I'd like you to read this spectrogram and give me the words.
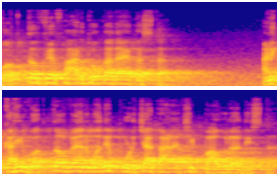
वक्तव्य फार धोकादायक असतात. आणि काही वक्तव्यांमध्ये पुढच्या काळाची पावलं दिसतात.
